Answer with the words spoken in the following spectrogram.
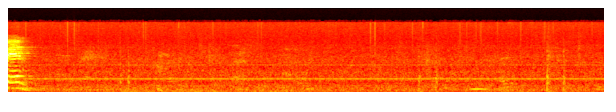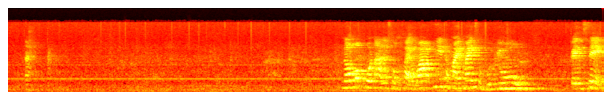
เป็น น้องบางคนอาจจะสงสัยว่าพี่ทำไมไม่สมมติ u เป็นเศษ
